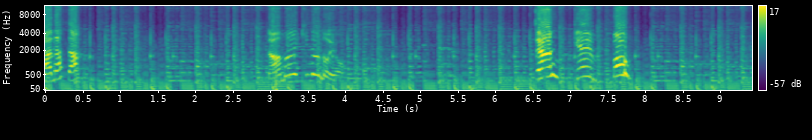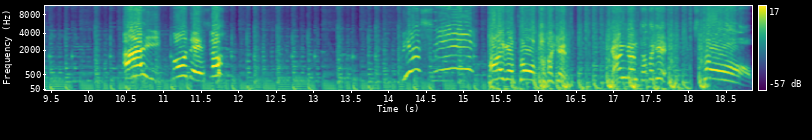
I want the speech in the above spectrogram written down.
あなた。生意気なのよ。じゃんけんぽん。あいこでしょ。悔しい。ターゲットを叩け。ガンガン叩け。ストッ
